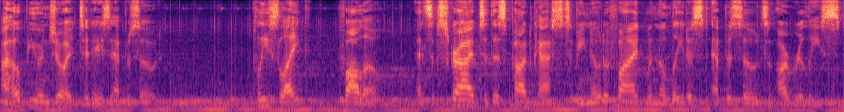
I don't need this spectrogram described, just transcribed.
I hope you enjoyed today's episode. Please like, follow, and subscribe to this podcast to be notified when the latest episodes are released.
